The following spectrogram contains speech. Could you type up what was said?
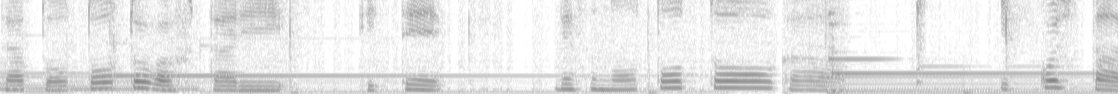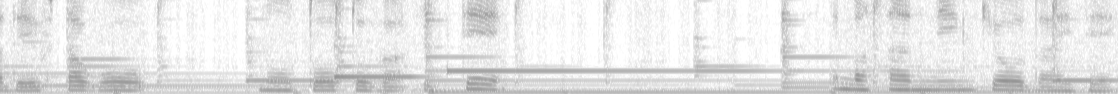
であと弟が2人いてでその弟が1個下で双子の弟がいてで、まあ、3人兄弟で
